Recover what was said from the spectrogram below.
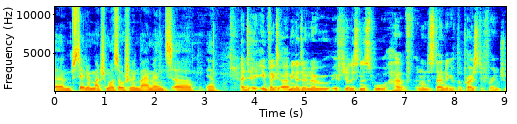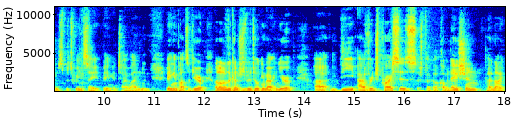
um, stay in a much more social environment. Uh, yeah. And uh, in fact, I mean, I don't know if your listeners will have an understanding of the price differentials between, say, being in Taiwan and being in parts of Europe. A lot of the countries we're talking about in Europe, uh, the average prices for accommodation per night,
